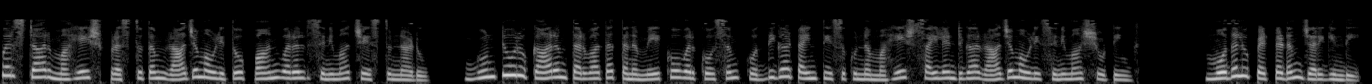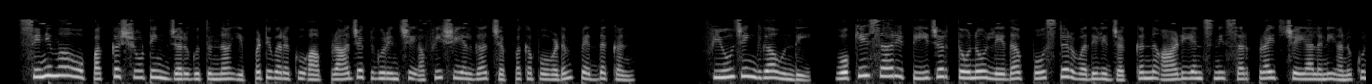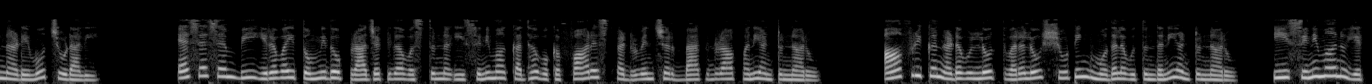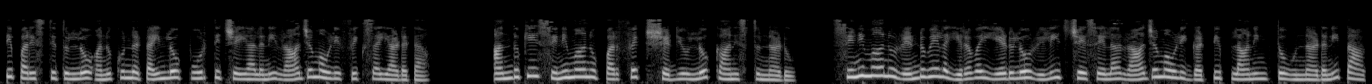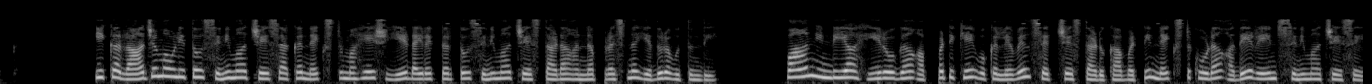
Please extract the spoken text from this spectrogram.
Super star Mahesh ప్రస్తుతం రాజమౌళితో పాన్వరల్ cinema చేస్తున్నాడు. గుంటూరు కారం తర్వాత తన మేకోవర్ కోసం కొద్దిగా టైం తీసుకున్న మహేష్ సైలెంట్గా రాజమౌళి సినిమా షూటింగ్ మొదలు పెట్టడం జరిగింది. సినిమా ఓ పక్క షూటింగ్ జరుగుతున్నా ఇప్పటివరకు ఆ ప్రాజెక్ట్ గురించి అఫీషియల్గా చెప్పకపోవడం పెద్ద కన్ ఫ్యూజింగ్గా ఉంది. ఒకేసారి టీజర్ తోనో లేదా పోస్టర్ వదిలి జక్కన్న ఆడియన్స్ని సర్ప్రైజ్ చేయాలని అనుకున్నాడేమో చూడాలి. ఎస్ఎస్ఎంబి ఇరవై తొమ్మిదో ప్రాజెక్టుగా వస్తున్న ఈ సినిమా కథ ఒక ఫారెస్ట్ అడ్వెంచర్ బ్యాక్ డ్రాప్ అని అంటున్నారు. ఆఫ్రికన్ అడవుల్లో త్వరలో షూటింగ్ మొదలవుతుందని అంటున్నారు. ఈ సినిమాను ఎట్టి పరిస్థితుల్లో అనుకున్న టైంలో పూర్తి చేయాలని రాజమౌళి ఫిక్స్ అయ్యాడట. అందుకే సినిమాను పర్ఫెక్ట్ షెడ్యూల్లో కానిస్తున్నాడు. సినిమాను రెండువేల ఇరవై ఏడులో రిలీజ్ చేసేలా రాజమౌళి గట్టి ప్లానింగ్తో ఉన్నాడని టాక్. ఇక రాజమౌళితో సినిమా చేశాక నెక్స్ట్ మహేష్ ఏ డైరెక్టర్తో సినిమా చేస్తాడా అన్న ప్రశ్న ఎదురవుతుంది. పాన్ ఇండియా హీరోగా అప్పటికే ఒక లెవెల్ సెట్ చేస్తాడు కాబట్టి నెక్స్ట్ కూడా అదే రేంజ్ సినిమా చేసే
